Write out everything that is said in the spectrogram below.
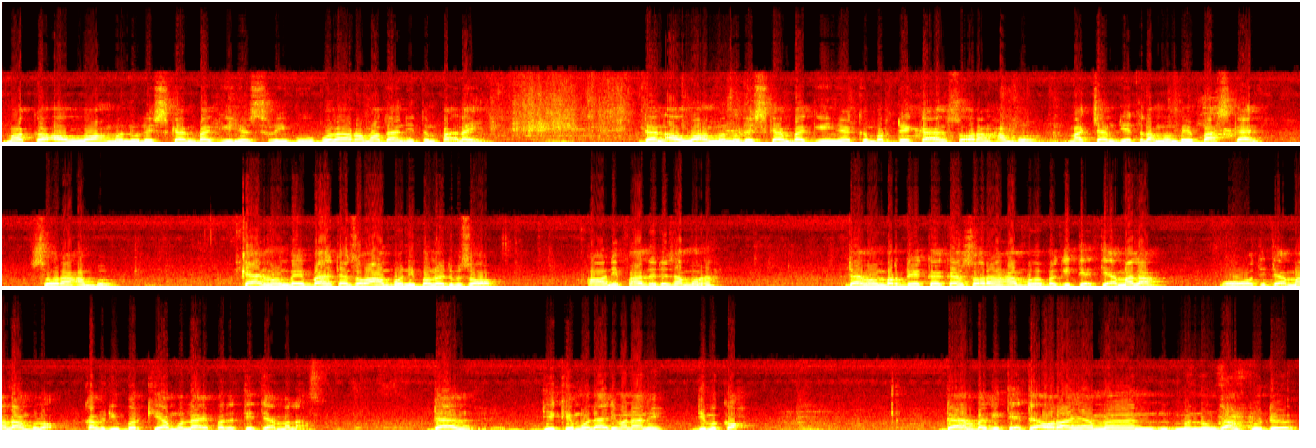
maka Allah menuliskan baginya seribu bulan Ramadan di tempat lain. Dan Allah menuliskan baginya kemerdekaan seorang hamba. Macam dia telah membebaskan seorang hamba. Kan membebaskan seorang hamba ni pahala dia besar. Ha, ni pahala dia sama lah dan memerdekakan seorang hamba bagi tiap-tiap malam. Oh, tiap-tiap malam pula. Kalau dia berkiam mulai pada tiap-tiap malam. Dan dia mulai di mana ni? Di Mekah. Dan bagi tiap-tiap orang yang menunggang kuda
